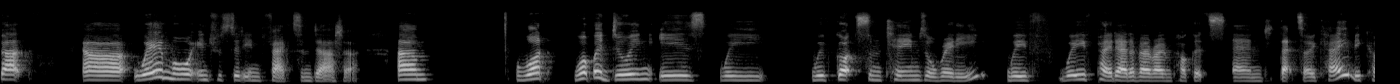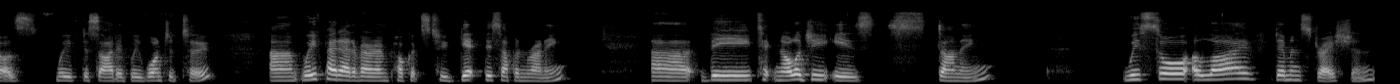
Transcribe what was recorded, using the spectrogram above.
But uh, we're more interested in facts and data. Um, what what we're doing is we we've got some teams already. We've we've paid out of our own pockets, and that's okay because we've decided we wanted to. Um, we've paid out of our own pockets to get this up and running. Uh, the technology is stunning. We saw a live demonstration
